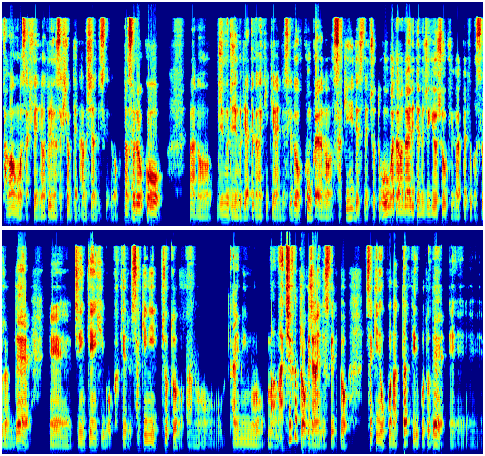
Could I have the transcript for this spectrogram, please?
卵が先か鶏が先かみたいな話なんですけど、まあ、それをこう、あの、ジングルジングルやっていかなきゃいけないんですけど、今回あの、先にですね、ちょっと大型の代理店の事業承継があったりとかするんで、えー、人件費をかける先に、ちょっと、あの、タイミングを、まあ、間違ったわけじゃないんですけど、先に行ったっていうことで、え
